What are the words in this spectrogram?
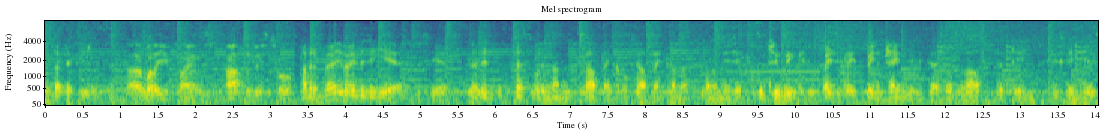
a subject we talk about. Uh, what are your plans after this tour? I've had a very, very busy year year. I did a festival in London, South Bank, called South Bank Summer, Summer Music. A two week. Basically, it's been a chamber music festival for the last 15, 16 years.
